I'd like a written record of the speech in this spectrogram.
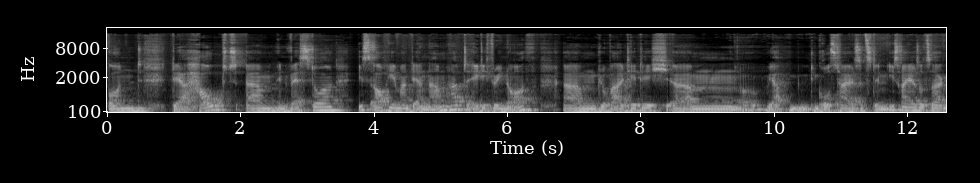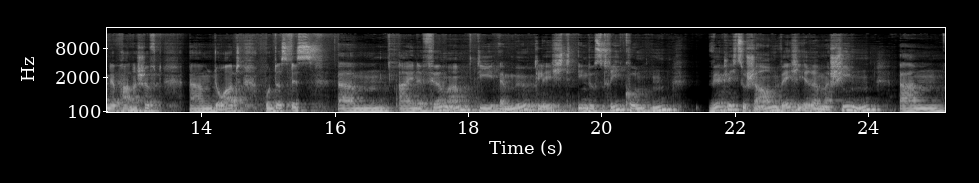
Und der Hauptinvestor ähm, ist auch jemand, der einen Namen hat, 83 North, ähm, global tätig. Ähm, ja, ein Großteil sitzt in Israel sozusagen, der Partnerschaft ähm, dort. Und das ist ähm, eine Firma, die ermöglicht, Industriekunden wirklich zu schauen, welche ihrer Maschinen ähm,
